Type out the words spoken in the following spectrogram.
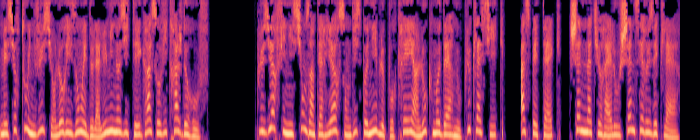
mais surtout une vue sur l'horizon et de la luminosité grâce au vitrage de roof. Plusieurs finitions intérieures sont disponibles pour créer un look moderne ou plus classique, aspect tech, chaîne naturelle ou chaîne céruse éclair.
